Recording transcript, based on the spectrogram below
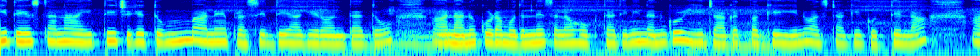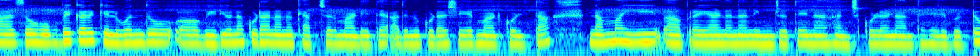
ಈ ದೇವಸ್ಥಾನ ಇತ್ತೀಚೆಗೆ ತುಂಬಾ ಪ್ರಸಿದ್ಧಿಯಾಗಿರುವಂಥದ್ದು ನಾನು ಕೂಡ ಮೊದಲನೇ ಸಲ ಹೋಗ್ತಾ ಇದ್ದೀನಿ. ನನಗೂ ಈ ಜಾಗದ ಬಗ್ಗೆ ಏನೂ ಅಷ್ಟಾಗಿ ಗೊತ್ತಿಲ್ಲ. ಸೊ ಹೋಗ್ಬೇಕಾದ್ರೆ ಕೆಲವೊಂದು ವಿಡಿಯೋನ ಕೂಡ ನಾನು ಕ್ಯಾಪ್ಚರ್ ಮಾಡಿದ್ದೆ. ಅದನ್ನು ಕೂಡ ಶೇರ್ ಮಾಡ್ಕೊಳ್ತಾ, ನಮ್ಮ ಈ ಪ್ರಯಾಣನ ನಿಮ್ಮ ಜೊತೆನ ಹಂಚ್ಕೊಳ್ಳೋಣ ಅಂತ ಹೇಳಿಬಿಟ್ಟು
